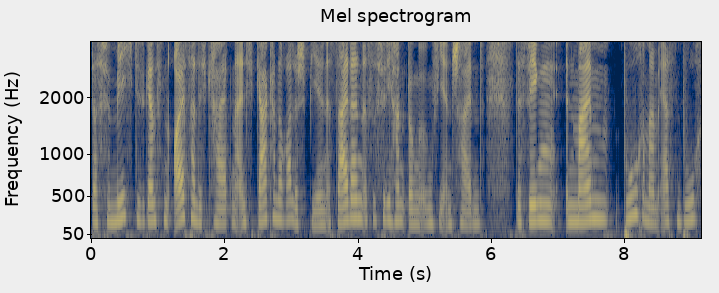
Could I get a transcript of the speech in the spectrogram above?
dass für mich diese ganzen Äußerlichkeiten eigentlich gar keine Rolle spielen. Es sei denn, es ist für die Handlung irgendwie entscheidend. Deswegen in meinem Buch, in meinem ersten Buch,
